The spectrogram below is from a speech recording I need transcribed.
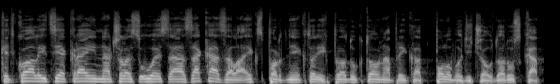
keď koalícia krajín na čele z USA zakázala export niektorých produktov, napríklad polovodičov do Ruska.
